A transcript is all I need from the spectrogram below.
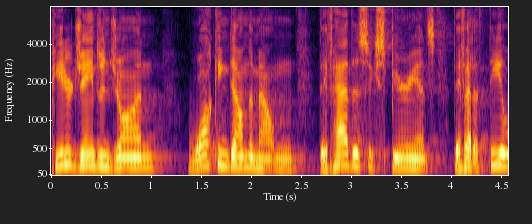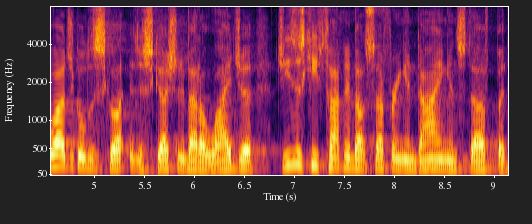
Peter, James, and John walking down the mountain. They've had this experience. They've had a theological discussion about Elijah. Jesus keeps talking about suffering and dying and stuff, but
